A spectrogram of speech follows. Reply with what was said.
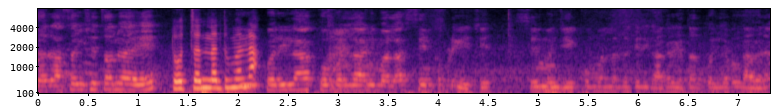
तर असा विषय चालू आहे. टोचन ना तुम्हाला? परीला कोमलला आणि मला सेम कपडे घ्यायचे. सेम म्हणजे कोमलला जर कधी घागरा घेतात परीला पण घागरा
